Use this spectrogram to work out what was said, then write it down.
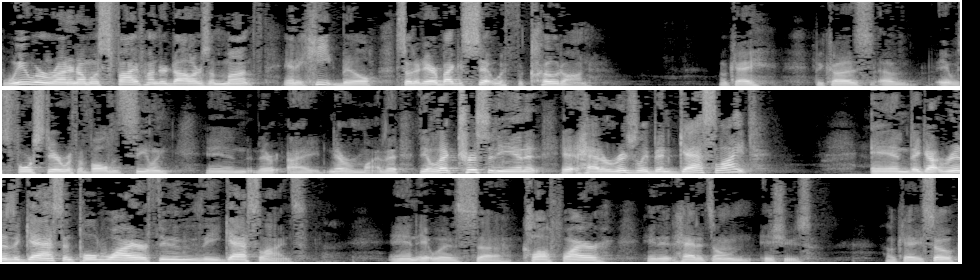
we were running almost $500 a month in a heat bill so that everybody could sit with the coat on. Okay? Because of, it was forced air with a vaulted ceiling and there I never mind. The the electricity in it it had originally been gaslight and they got rid of the gas and pulled wire through the gas lines. And it was uh, cloth wire and it had its own issues. Okay so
